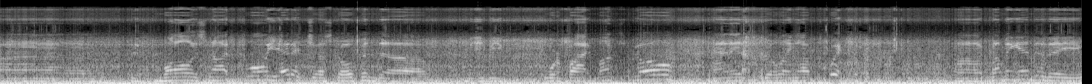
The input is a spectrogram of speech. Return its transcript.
Uh, the mall is not full yet. It just opened uh, maybe four or five months ago, and it's filling up quickly. Uh, coming into the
